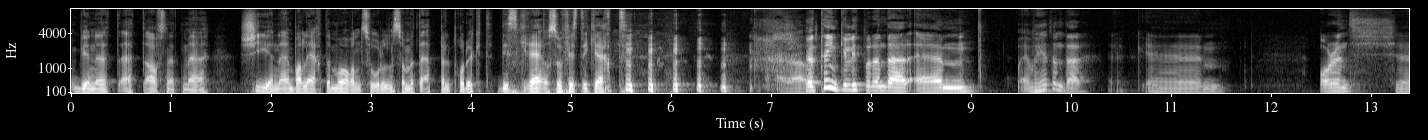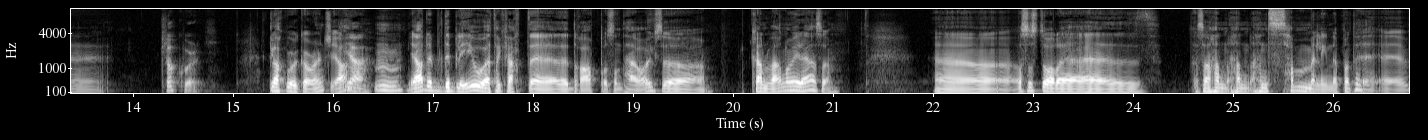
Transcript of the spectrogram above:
begynner et, et avsnitt med Skyene emballerte morgensolen som et Apple-produkt. Diskré og sofistikert. jeg tenker litt på den der um, Hva heter den der? Um, Orange uh, Clockwork. Clockwork Orange, ja. Ja. Mm, ja det, det blir jo etter hvert eh, drap og sånt her òg, så kan være noe i det, altså. Eh, og så står det eh, Altså, han, han, han sammenligner på en måte eh,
